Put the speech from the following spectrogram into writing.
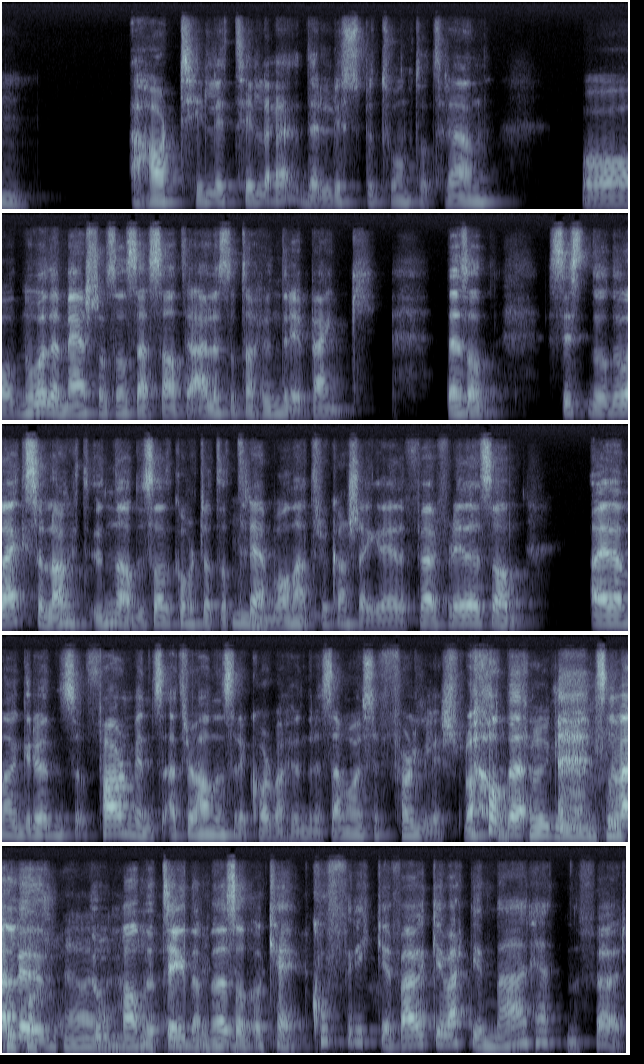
Mm. Jeg har tillit til det. Det er lystbetont å trene. Og nå er det mer sånn som jeg sa til deg, jeg har lyst til å ta 100 i benk. Det er sånn, sist, nå, nå er jeg ikke så langt unna. Du sa det kommer til å ta tre Mm. måneder. Jeg tror kanskje jeg greier det før. Fordi det er sånn av en av grunnen, så Faren min jeg tror hans rekord var 100, så jeg må jo selvfølgelig slå det. Selvfølgelig, Så veldig. Ja, ja. dum manneting, men det er sånn, OK, hvorfor ikke? For jeg har ikke vært i nærheten før.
